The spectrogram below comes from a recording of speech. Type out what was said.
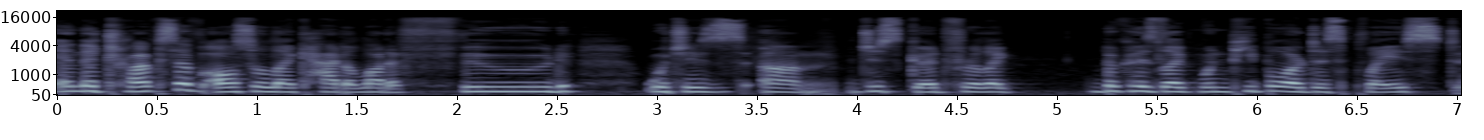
and the trucks have also like had a lot of food, which is um just good for like because like when people are displaced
